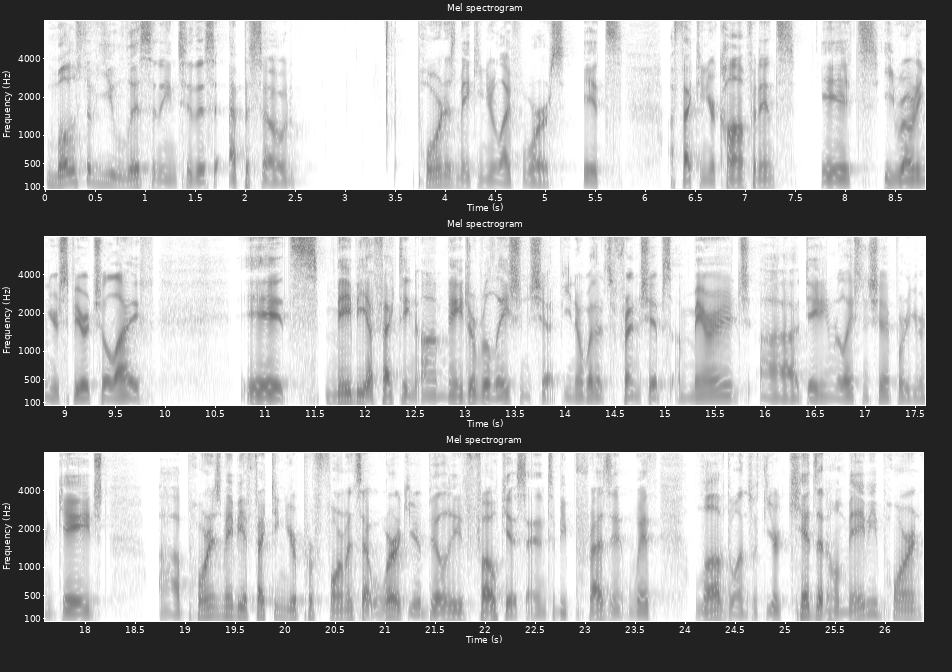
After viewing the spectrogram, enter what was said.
Most of you listening to this episode, porn is making your life worse. It's affecting your confidence it's eroding your spiritual life. It's maybe affecting a major relationship, you know, whether it's friendships, a marriage, uh, dating relationship, or you're engaged. Uh, porn is maybe affecting your performance at work, your ability to focus and to be present with loved ones, with your kids at home. Maybe porn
